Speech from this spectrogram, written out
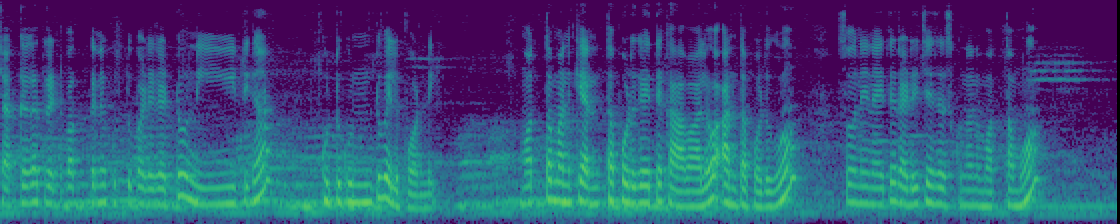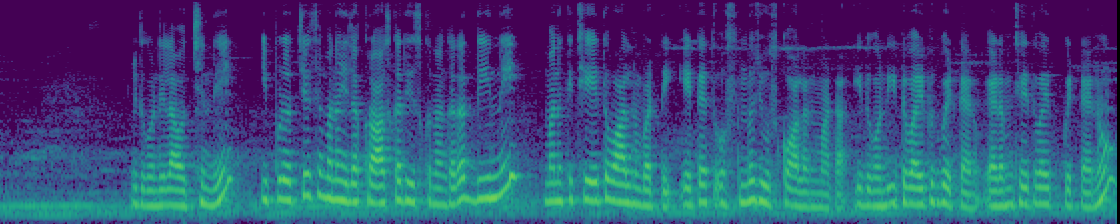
చక్కగా థ్రెడ్ పక్కనే కుట్టు పడేటట్టు నీట్గా కుట్టుకుంటూ వెళ్ళిపోండి. మొత్తం మనకి ఎంత పొడుగైతే కావాలో అంత పొడుగు. సో నేనైతే రెడీ చేసేసుకున్నాను మొత్తము. ఇదిగోండి ఇలా వచ్చింది. ఇప్పుడు వచ్చేసి మనం ఇలా క్రాస్గా తీసుకున్నాం కదా దీన్ని మనకి చేతి వాళ్ళని బట్టి ఎటైతే వస్తుందో చూసుకోవాలన్నమాట. ఇదిగోండి ఇటువైపుకి పెట్టాను. ఎడమ చేతి వైపు పెట్టాను.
